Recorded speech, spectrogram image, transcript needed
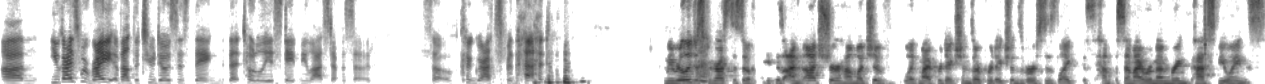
Um, you guys were right about the two doses thing that totally escaped me last episode. So congrats for that. I mean, really, just congrats to Sophie because I'm not sure how much of like my predictions are predictions versus like semi remembering past viewings,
